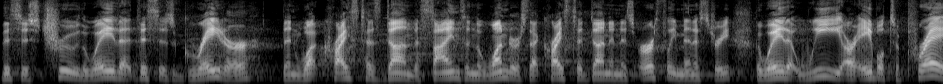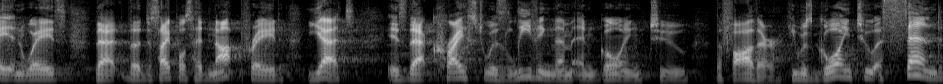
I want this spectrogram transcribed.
this is true, the way that this is greater than what Christ has done, the signs and the wonders that Christ had done in his earthly ministry, the way that we are able to pray in ways that the disciples had not prayed yet, is that Christ was leaving them and going to the Father. He was going to ascend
